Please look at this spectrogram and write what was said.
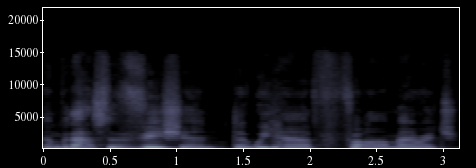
And that's the vision that we have for our marriage.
